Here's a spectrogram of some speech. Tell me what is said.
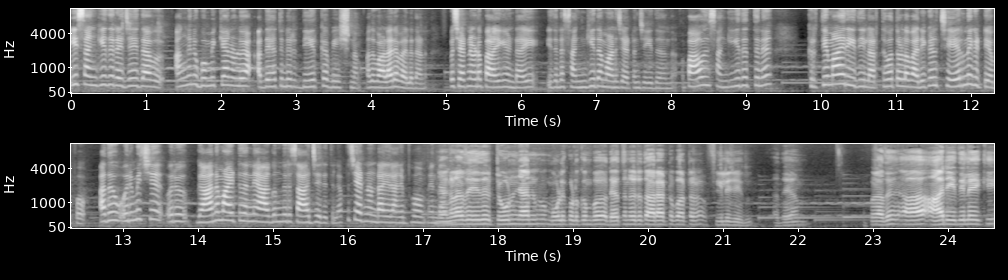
ഈ സംഗീത രചയിതാവ് അങ്ങനെ ഉപമിക്കാനുള്ള അദ്ദേഹത്തിന്റെ ഒരു ദീർഘവീക്ഷണം അത് വളരെ വലുതാണ്. അപ്പോൾ ചേട്ടൻ ഇവിടെ പറയുകയുണ്ടായി ഇതിന്റെ സംഗീതമാണ് ചേട്ടൻ ചെയ്തതെന്ന്. അപ്പോൾ ആ ഒരു സംഗീതത്തിന് കൃത്യമായ രീതിയിൽ അർത്ഥവത്തുള്ള വരികൾ ചേർന്ന് കിട്ടിയപ്പോൾ അത് ഒരുമിച്ച് ഒരു ഗാനമായിട്ട് തന്നെ ആകുന്ന ഒരു സാഹചര്യത്തിൽ അപ്പോൾ ചേട്ടനുണ്ടായ ഒരു അനുഭവം എന്താണ്? ഞങ്ങളത് ഇത് ട്യൂൺ ഞാൻ മുകളിൽ കൊടുക്കുമ്പോൾ അദ്ദേഹത്തിന്റെ ഒരു താരാട്ട് പാട്ട് ഫീൽ ചെയ്തു. അദ്ദേഹം അപ്പോൾ അത് ആ ആ രീതിയിലേക്ക്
